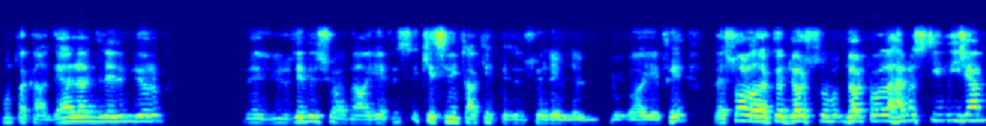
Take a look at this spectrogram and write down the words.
mutlaka değerlendirelim diyorum. Ve yüzde bir şu anda AGF'si kesinlikle hak etmediğini söyleyebilirim bu AGF'yi. Ve son olarak da 4, 4 numaralı Hammerstein diyeceğim.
